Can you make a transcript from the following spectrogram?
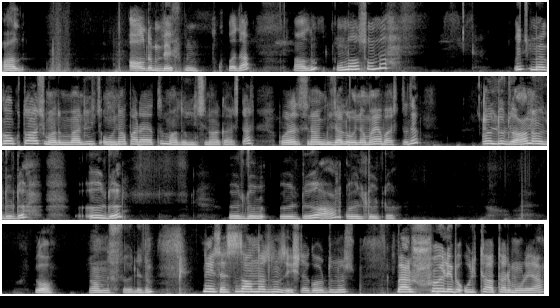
al, aldım 5000 kupada. Aldım. Ondan sonra hiç mega kutu açmadım ben. Hiç oyuna para yatırmadığım için arkadaşlar. Bu arada Sinan güzel oynamaya başladı. Öldürdüğü an öldürdü. Öldü. Öldür, öldüğü an öldürdü. Yok. Yanlış söyledim. Neyse siz anladınız işte gördünüz. Ben şöyle bir ulti atarım oraya.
